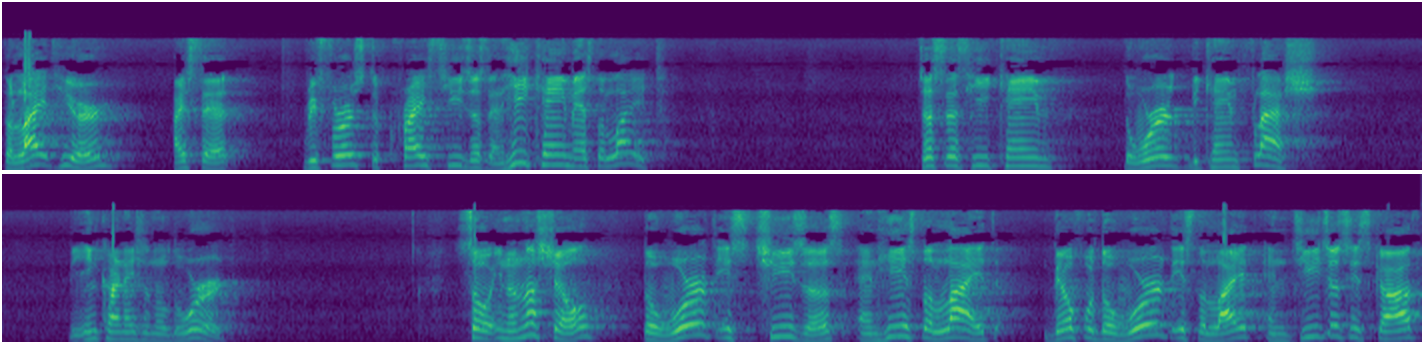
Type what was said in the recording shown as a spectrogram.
The light here, I said, refers to Christ Jesus, and He came as the light. Just as He came the Word became flesh, the incarnation of the Word. So, in a nutshell, the Word is Jesus and He is the light. Therefore, the Word is the light and Jesus is God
